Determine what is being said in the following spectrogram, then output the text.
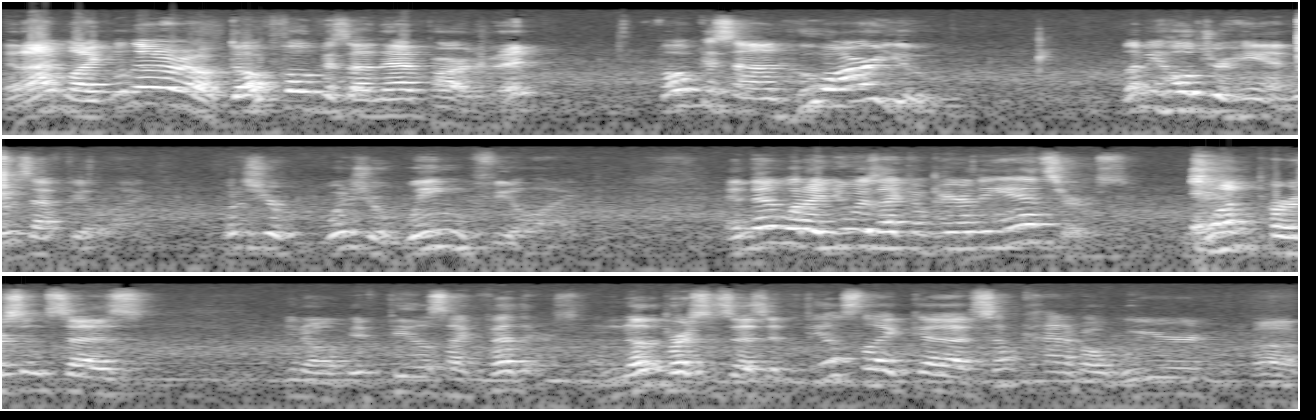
And I'm like, well, no, no, no, don't focus on that part of it. Focus on who are you? Let me hold your hand. What does that feel like? What does your what does your wing feel like? And then what I do is I compare the answers. One person says, you know, it feels like feathers. Another person says it feels like uh, some kind of a weird uh,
